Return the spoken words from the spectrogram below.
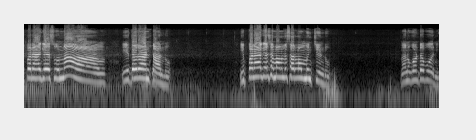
ఇప్పనాగేసి ఉన్న ఈ దొర అంటాళ్ళు ఇప్పనాగేసి మమ్మల్ని సర్వం ముంచిండు. నన్ను కొంట పోని.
